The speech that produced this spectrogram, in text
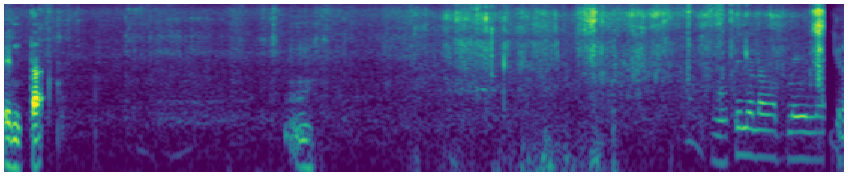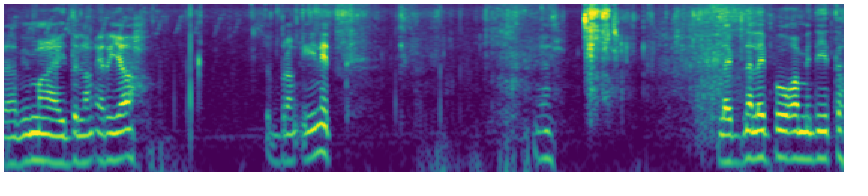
Linta. Mm. Buti na lang at may Grabe mga idol ang area. oh. Sobrang init. Yan. Live na live po kami dito.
